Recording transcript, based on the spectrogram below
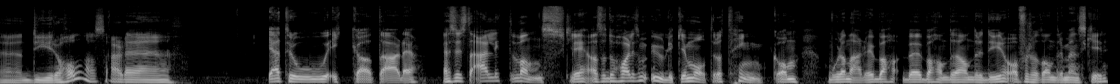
eh, dyrehold? Altså er det Jeg tror ikke at det er det. Jeg syns det er litt vanskelig. Altså, du har liksom ulike måter å tenke om hvordan er det vi bør behandle andre dyr, og forstått andre mennesker.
